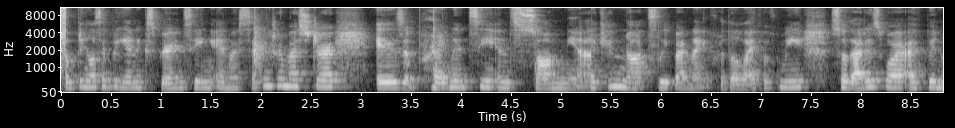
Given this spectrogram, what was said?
Something else I began experiencing in my second trimester is pregnancy insomnia. I cannot sleep at night for the life of me. So that is why I've been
